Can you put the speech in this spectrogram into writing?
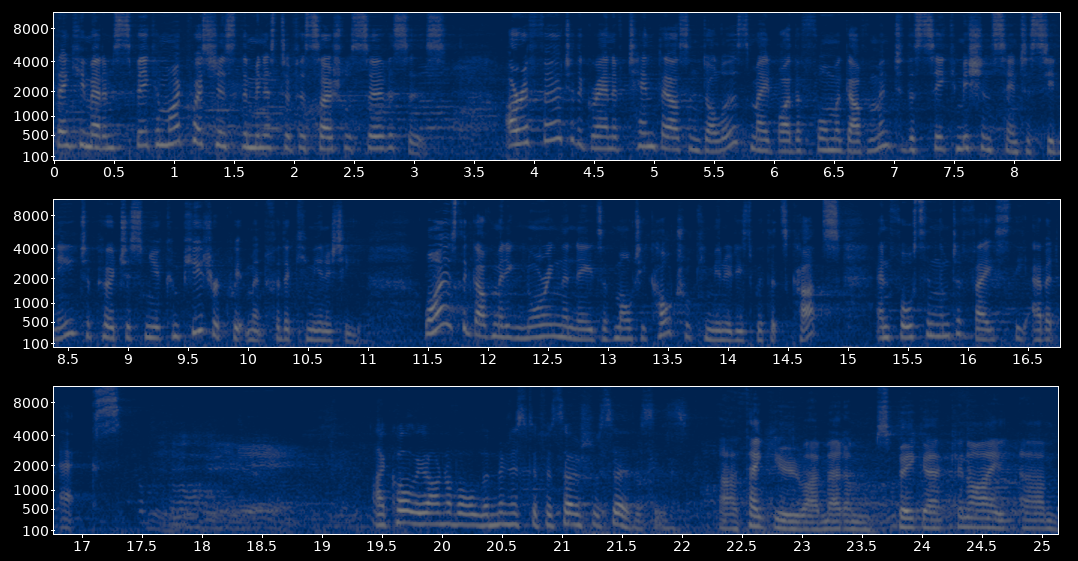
Thank you, Madam Speaker. My question is to the Minister for Social Services. I refer to the grant of $10,000 made by the former government to the Sikh Mission Centre Sydney to purchase new computer equipment for the community. Why is the government ignoring the needs of multicultural communities with its cuts and forcing them to face the Abbott Axe? I call the honourable the Minister for Social Services. Uh, thank you, uh, Madam Speaker. Can I um,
